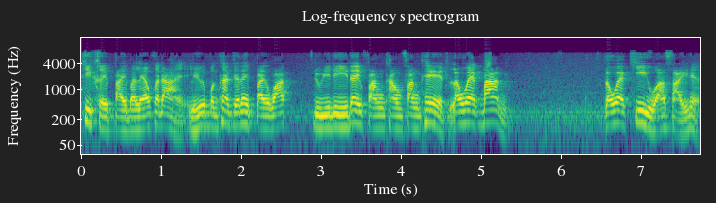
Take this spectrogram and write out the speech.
ที่เคยไปมาแล้วก็ได้ หรือบางท่านจะได้ไปวัดอยู่ดีๆได้ฟังธรรมฟังเทศแล้วแวกบ้านแล้วแวกที่อยู่อาศัยเนี่ย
